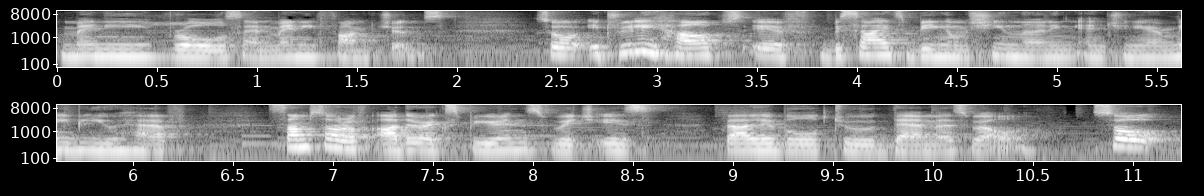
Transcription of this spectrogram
many roles and many functions so it really helps if besides being a machine learning engineer maybe you have some sort of other experience which is valuable to them as well so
